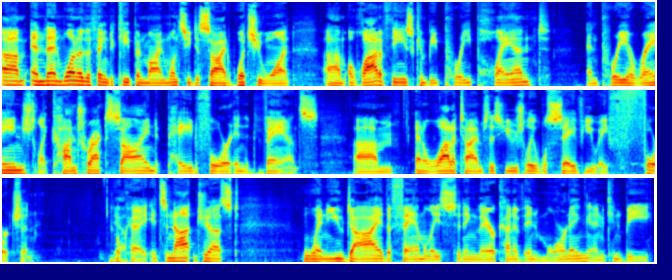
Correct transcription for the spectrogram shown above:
Um, and then one other thing to keep in mind once you decide what you want, um, a lot of these can be pre planned and pre arranged, like contract signed, paid for in advance. Um, and a lot of times, this usually will save you a fortune. Yeah. Okay. It's not just when you die, the family's sitting there kind of in mourning and can be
